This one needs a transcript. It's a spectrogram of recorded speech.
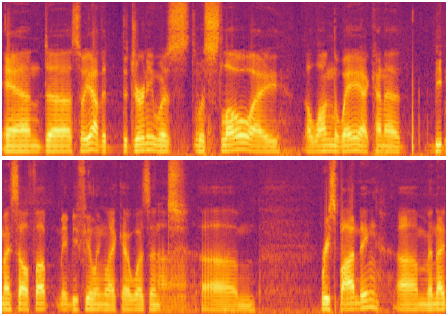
and uh, so yeah, the the journey was was slow. I along the way I kind of beat myself up, maybe feeling like I wasn't uh. um, responding, um, and I,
